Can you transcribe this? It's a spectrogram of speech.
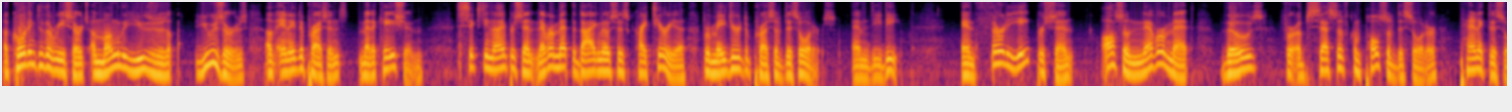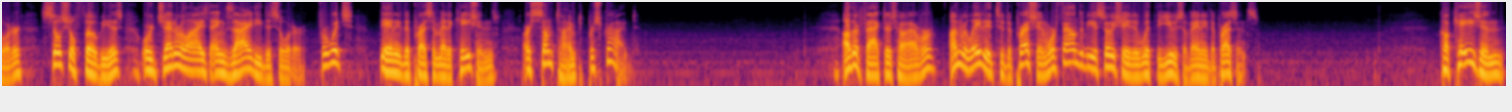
According to the research, among the users of, users of antidepressants medication, 69% never met the diagnosis criteria for major depressive disorders, MDD and 38% also never met those for obsessive compulsive disorder, panic disorder, social phobias, or generalized anxiety disorder, for which the antidepressant medications are sometimes prescribed. Other factors, however, unrelated to depression, were found to be associated with the use of antidepressants. Caucasian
